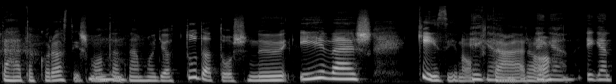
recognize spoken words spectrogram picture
Tehát akkor azt is mondhatnám, mm. hogy a tudatos nő éves kézinaptára. Igen, igen, igen.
